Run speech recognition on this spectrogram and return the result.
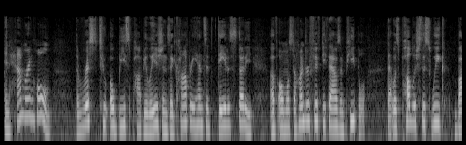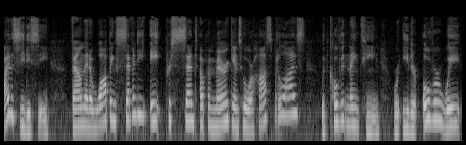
And hammering home the risk to obese populations, a comprehensive data study of almost 150,000 people that was published this week by the CDC found that a whopping 78% of Americans who were hospitalized with COVID 19 were either overweight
